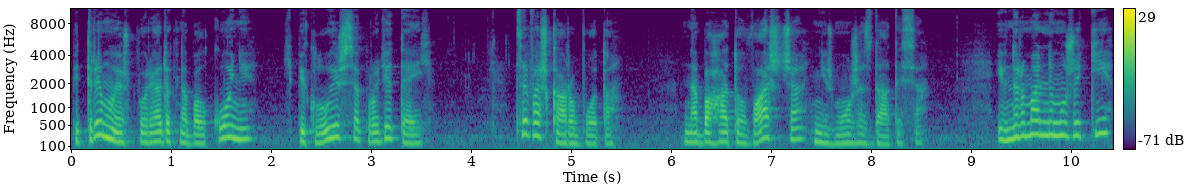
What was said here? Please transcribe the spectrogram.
підтримуєш порядок на балконі і піклуєшся про дітей. Це важка робота, набагато важча, ніж може здатися. І в нормальному житті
